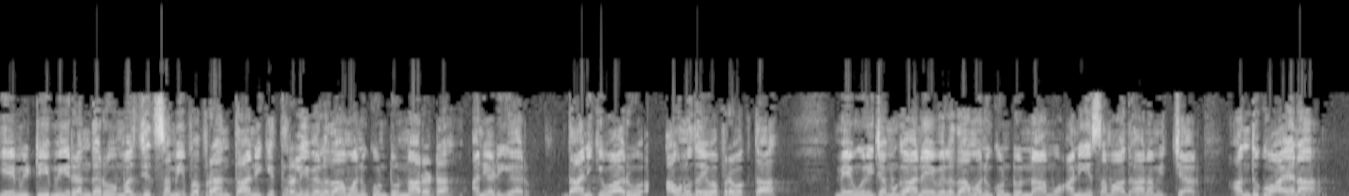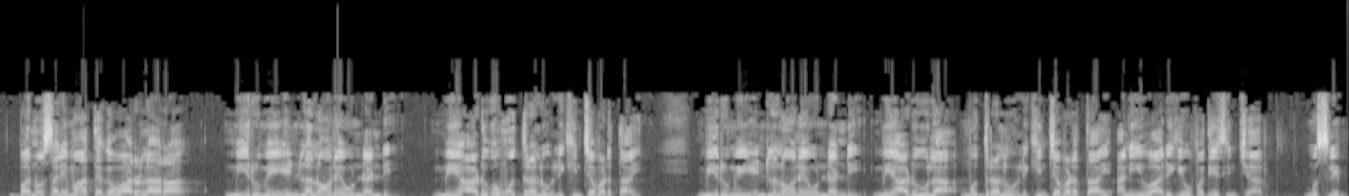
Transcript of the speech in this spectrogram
ఏమిటి మీరందరూ మస్జిద్ సమీప ప్రాంతానికి తరలి వెళదామనుకుంటున్నారట? అని అడిగారు. దానికి వారు అవును దైవ ప్రవక్త మేము నిజముగానే వెళదామనుకుంటున్నాము అని సమాధానమిచ్చారు. అందుకు ఆయన బను సలిమా తెగవారులారా మీరు మీ ఇండ్లలోనే ఉండండి. మీ అడుగు ముద్రలు లిఖించబడతాయి. మీరు మీ ఇండ్లలోనే ఉండండి. మీ అడుగుల ముద్రలు లిఖించబడతాయి అని వారికి ఉపదేశించారు. ముస్లిం.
